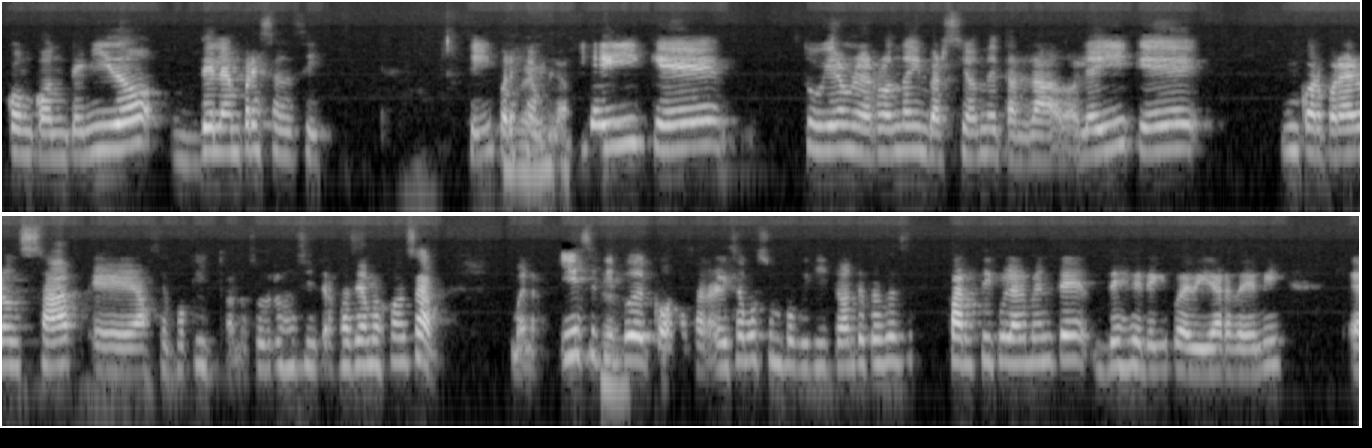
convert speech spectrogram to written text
con contenido de la empresa en sí. ¿Sí? Por ejemplo, leí que tuvieron una ronda de inversión de tal lado, leí que incorporaron SAP eh, hace poquito, nosotros nos interfaceamos con SAP. Bueno, y ese tipo de cosas, analizamos un poquitito antes, entonces, particularmente desde el equipo de VRDMI, eh,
